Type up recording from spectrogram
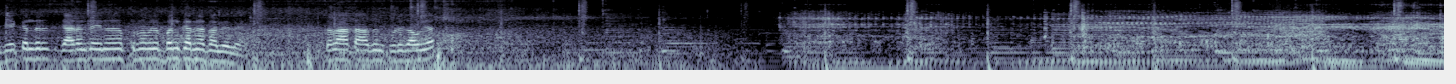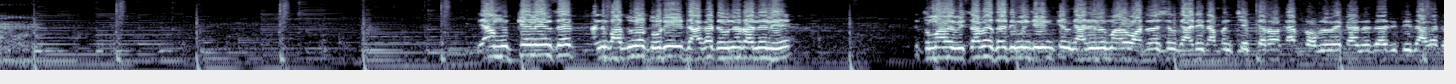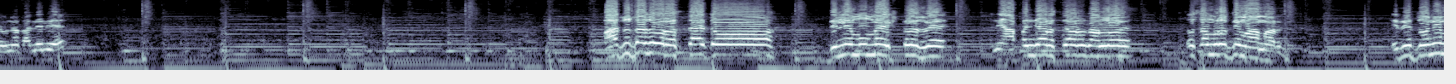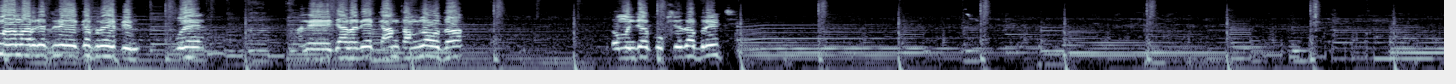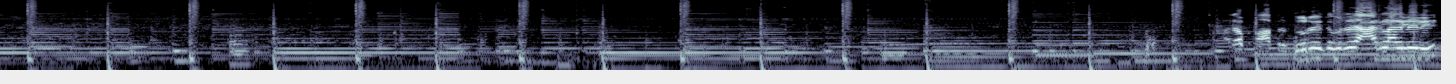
म्हणजे एकंदरीत गाड्यांचं येणं पूर्णपणे बंद करण्यात आलेलं आहे. चला आता अजून पुढे जाऊया या मुख्य लेन्स आहेत आणि बाजूला थोडी जागा ठेवण्यात आलेली आहे. तुम्हाला विचारण्यासाठी म्हणजे इनकेस गाडीला मला वाटत असेल गाडीत आपण चेक करावा काय प्रॉब्लेम आहे काय नाही त्यासाठी ती जागा ठेवण्यात आलेली आहे. बाजूचा जो रस्ता आहे तो दिल्ली मुंबई एक्सप्रेस वे. आणि आपण ज्या रस्त्यावरून चाललोय तो समृद्धी महामार्ग. येथे दोन्ही महामार्ग तरी एकत्र येतील पुढे. आणि ज्यासाठी एक काम थांबलं होतं तो म्हणजे कुक्षेचा ब्रिज अरे दूर कुठे आग लागलेली.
